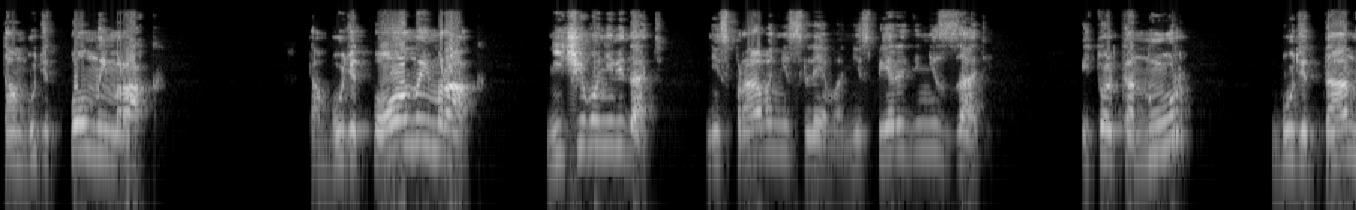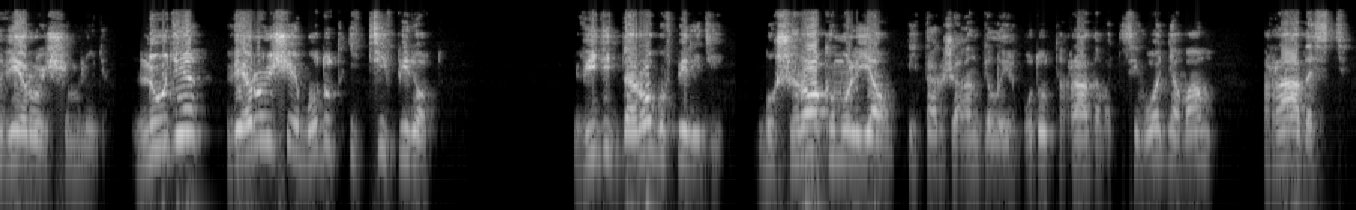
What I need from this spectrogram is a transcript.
там будет полный мрак. Там будет полный мрак. Ничего не видать. Ни справа, ни слева, ни спереди, ни сзади. И только нур будет дан верующим людям. Люди, верующие, будут идти вперед. Видеть дорогу впереди. Буширокому льям. И также ангелы их будут радовать. Сегодня вам радость.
